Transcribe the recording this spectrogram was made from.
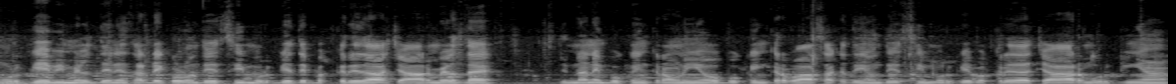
ਮੁਰਗੇ ਵੀ ਮਿਲਦੇ ਨੇ ਸਾਡੇ ਕੋਲੋਂ, ਦੇਸੀ ਮੁਰਗੇ ਤੇ ਬੱਕਰੇ ਦਾ ਅਚਾਰ ਮਿਲਦਾ ਹੈ। ਜਿਨ੍ਹਾਂ ਨੇ ਬੁਕਿੰਗ ਕਰਾਉਣੀ ਹੈ ਉਹ ਬੁਕਿੰਗ ਕਰਵਾ ਸਕਦੇ ਹੋ ਦੇਸੀ ਮੁਰਗੇ ਬੱਕਰੇ ਦਾ ਅਚਾਰ ਮੁਰਗੀਆਂ,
